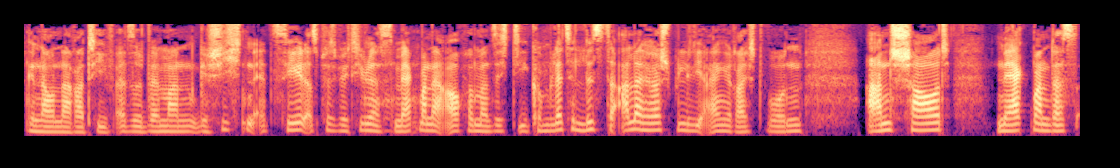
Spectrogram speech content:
genau Narrativ. Also wenn man Geschichten erzählt aus Perspektiven, das merkt man ja auch, wenn man sich die komplette Liste aller Hörspiele, die eingereicht wurden, anschaut, merkt man, dass,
